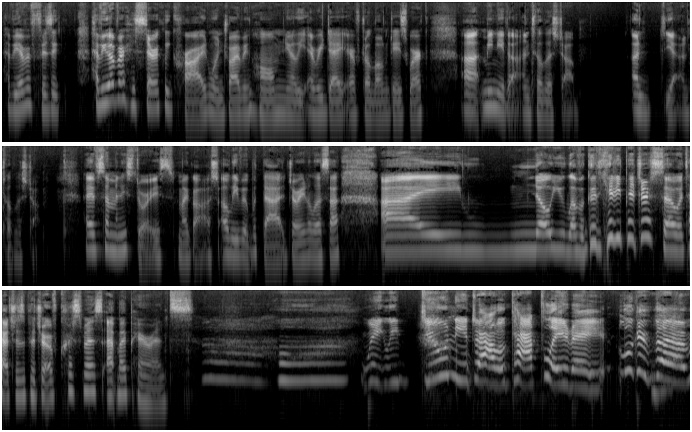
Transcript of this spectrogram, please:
Have you ever physic- Have you ever hysterically cried when driving home nearly every day after a long day's work? Uh, me neither. Until this job. Un- yeah, until this job. I have so many stories. My gosh, I'll leave it with that. Joey and Alyssa, I know you love a good kitty picture, so attaches a picture of Christmas at my parents. Wait, we do need to have a cat play date. Look at them.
